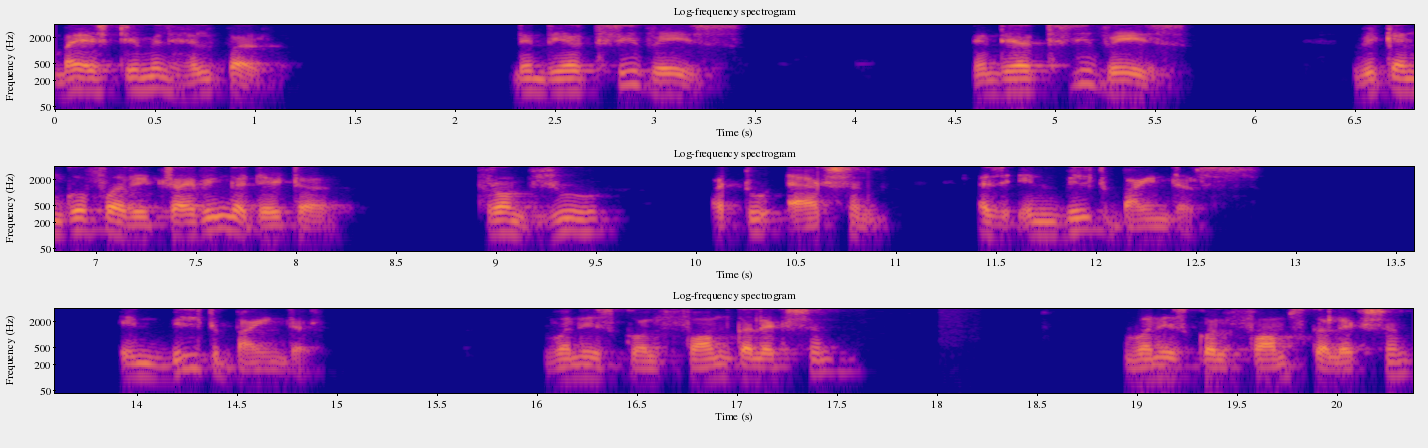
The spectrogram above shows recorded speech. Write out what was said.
by HTML helper, then there are three ways. And there are three ways we can go for retrieving the data from view to action as inbuilt binders. Inbuilt binder. One is called form collection. One is called forms collection.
